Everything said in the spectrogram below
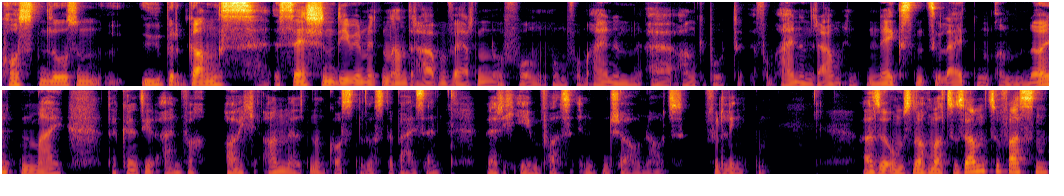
kostenlosen Übergangssession, die wir miteinander haben werden, vom, um vom einen äh, Angebot, vom einen Raum in den nächsten zu leiten am 9. Mai. Da könnt ihr einfach euch anmelden und kostenlos dabei sein. Werde ich ebenfalls in den Show Notes verlinken. Also um es nochmal zusammenzufassen,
